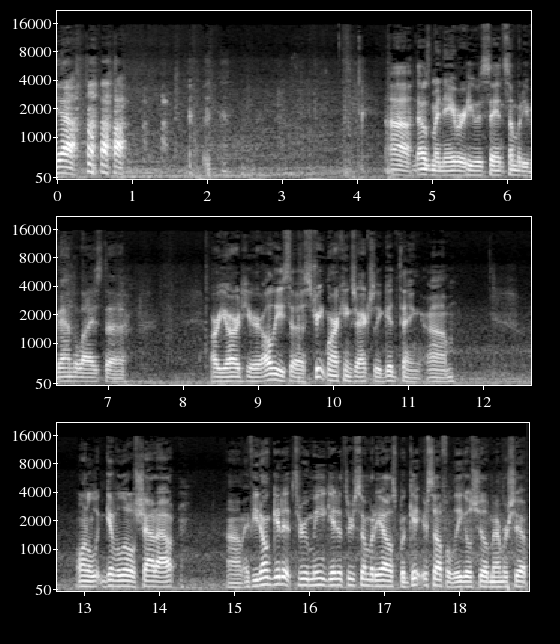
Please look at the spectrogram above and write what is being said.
Yeah. Uh, that was my neighbor. He was saying somebody vandalized uh, our yard here. All these uh, street markings are actually a good thing. Um, I want to give a little shout out. Um, if you don't get it through me, get it through somebody else, but get yourself a Legal Shield membership.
